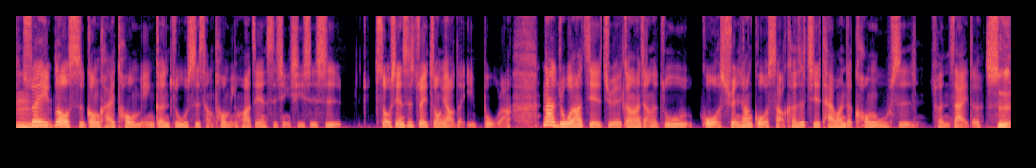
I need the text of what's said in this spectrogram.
嗯、所以落实公开透明跟租屋市场透明化这件事情，其实是。首先是最重要的一步啦。那如果要解决刚刚讲的租屋过选项过少，可是其实台湾的空屋是存在的。是。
